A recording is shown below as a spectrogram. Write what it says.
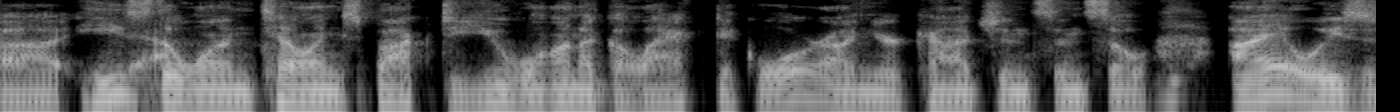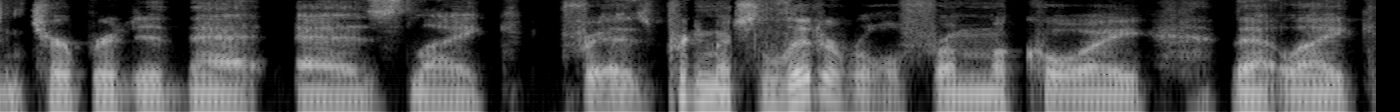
uh, he's yeah. the one telling Spock, "Do you want a galactic war on your conscience?" And so mm-hmm. I always interpreted that as like as pretty much literal from McCoy that like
